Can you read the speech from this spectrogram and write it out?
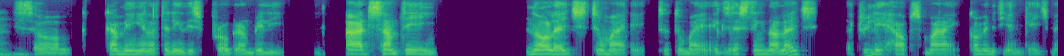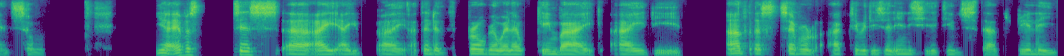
Mm-hmm. So coming and attending this program really add something knowledge to my to, to my existing knowledge that really helps my community engagement. So yeah, ever since uh, I, I, I attended the program when I came back, I did other several activities and initiatives that really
